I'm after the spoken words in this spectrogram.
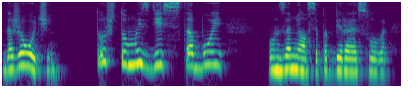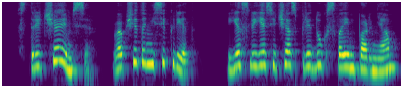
даже очень. То, что мы здесь с тобой...» Он замялся, подбирая слово. «Встречаемся? Вообще-то не секрет. Если я сейчас приду к своим парням,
